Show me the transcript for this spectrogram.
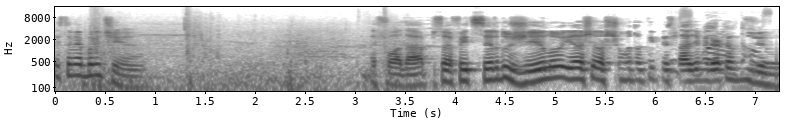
Esse também é bonitinho. É foda, a pessoa é feiticeira do gelo e a chu- a chuva da tempestade é melhor que a do gelo.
